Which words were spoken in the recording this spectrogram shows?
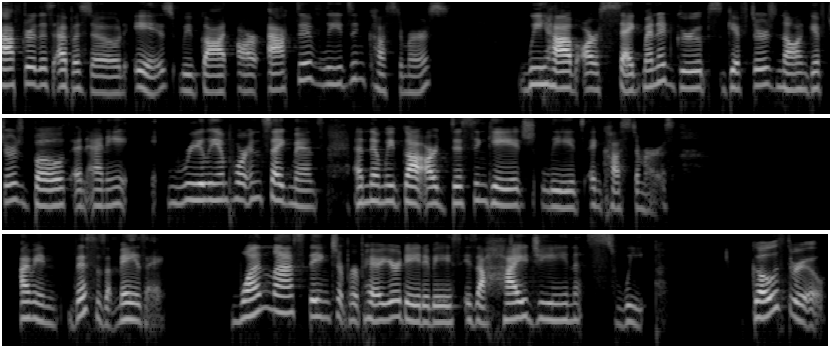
after this episode is we've got our active leads and customers. We have our segmented groups, gifters, non gifters, both, and any really important segments. And then we've got our disengaged leads and customers. I mean, this is amazing. One last thing to prepare your database is a hygiene sweep. Go through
